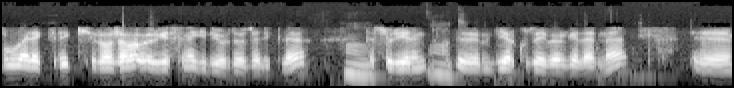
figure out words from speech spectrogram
bu elektrik Rojava bölgesine gidiyordu özellikle. Hmm. Suriye'nin evet. e, diğer kuzey bölgelerine. E,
